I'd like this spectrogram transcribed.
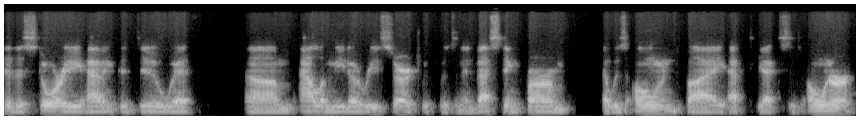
to the story having to do with um, Alameda Research, which was an investing firm that was owned by FTX's owner.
